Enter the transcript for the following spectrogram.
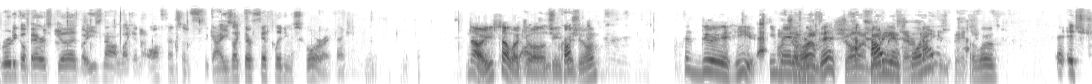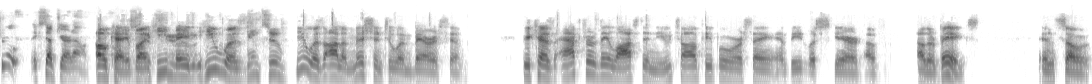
Rudy Gobert is good, but he's not like an offensive guy. He's like their fifth leading scorer, I think. No, you saw what Oh, Joel he's Embiid did crushed to him. Dude, he he Well, made Joel, him his bitch. Joel Embiid Forty and twenty. his bitch. It was- It's true, except Jarrett Allen. Okay, but he made he was Him too. he was on a mission to embarrass him. Because after they lost in Utah, people were saying Embiid was scared of other bigs. And so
